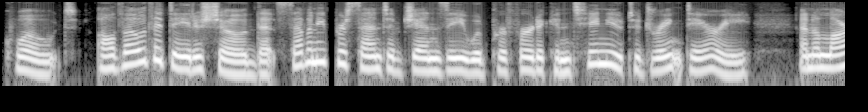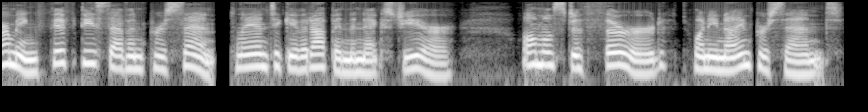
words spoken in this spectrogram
Quote, Although the data showed that 70% of Gen Z would prefer to continue to drink dairy, an alarming 57% plan to give it up in the next year, Almost a third, 29%,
